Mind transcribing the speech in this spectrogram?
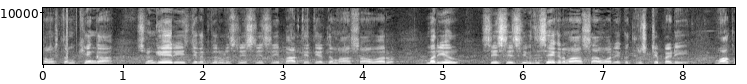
సంస్థ ముఖ్యంగా శృంగేరి జగద్గురుడు శ్రీ శ్రీ శ్రీ భారతీయ తీర్థ మహాస్వామి వారు మరియు శ్రీ శ్రీ శ్రీ విధిశేఖర మహాస్వామి వారి యొక్క దృష్టి పడి మాకు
